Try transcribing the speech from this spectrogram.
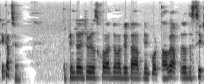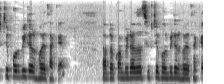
ঠিক আছে? প্রিন্টার হিসেবে ইউজ করার জন্য যেটা আপনি করতে হবে আপনার যদি সিক্সটি ফোর বিটের হয়ে থাকে, আপনার কম্পিউটার যদি সিক্সটি ফোর বিটের হয়ে থাকে,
